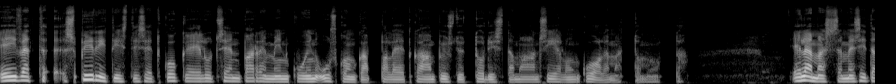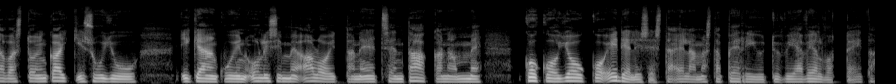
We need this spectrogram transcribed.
Eivät spiritistiset kokeilut sen paremmin kuin uskonkappaleetkaan pysty todistamaan sielun kuolemattomuutta. Elämässämme sitä vastoin kaikki sujuu, ikään kuin olisimme aloittaneet sen taakkanamme koko joukko edellisestä elämästä periytyviä velvoitteita.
